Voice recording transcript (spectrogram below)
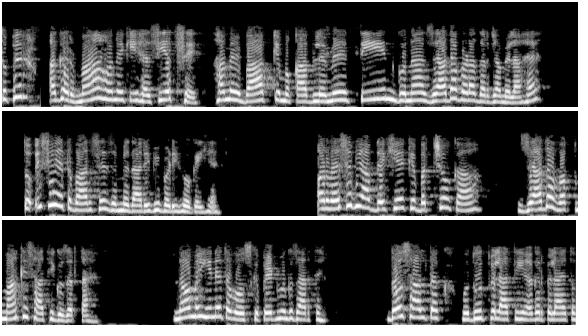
تو پھر اگر ماں ہونے کی حیثیت سے ہمیں باپ کے مقابلے میں تین گنا زیادہ بڑا درجہ ملا ہے، تو اسی اعتبار سے ذمہ داری بھی بڑی ہو گئی ہے۔ اور ویسے بھی آپ دیکھیے کہ بچوں کا زیادہ وقت ماں کے ساتھ ہی گزرتا ہے۔ نو مہینے تو وہ اس کے پیٹ میں گزارتے ہیں۔ دو سال تک وہ دودھ پلاتی ہے اگر پلائے تو۔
